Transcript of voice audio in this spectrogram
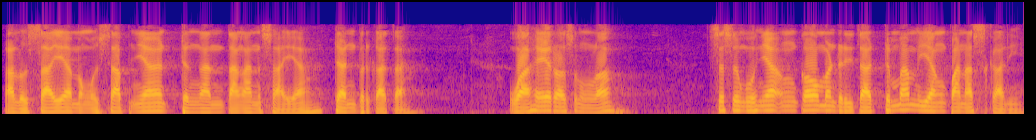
Lalu saya mengusapnya dengan tangan saya dan berkata Wahai Rasulullah, sesungguhnya engkau menderita demam yang panas sekali.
